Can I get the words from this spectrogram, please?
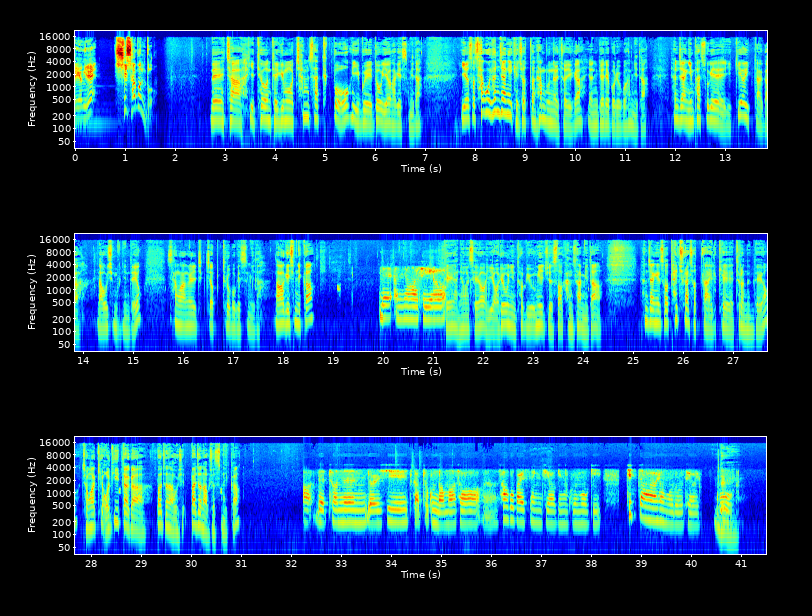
최영일의 시사본부. 네, 자, 이태원 대규모 참사 특보 2부에도 이어가겠습니다. 이어서 사고 현장에 계셨던 한 분을 저희가 연결해 보려고 합니다. 현장 인파 속에 끼어 있다가 나오신 분인데요. 상황을 직접 들어보겠습니다. 나와 계십니까? 네, 안녕하세요. 네, 안녕하세요. 이 어려운 인터뷰 응해주셔서 감사합니다. 현장에서 탈출하셨다 이렇게 들었는데요. 정확히 어디 있다가 빠져나오시, 빠져나오셨습니까? 아, 네, 저는 10시가 조금 넘어서 어, 사고 발생 지역인 골목이 T자형으로 되어 있고 네.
